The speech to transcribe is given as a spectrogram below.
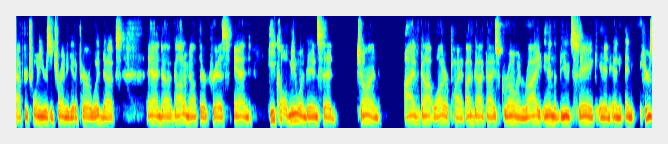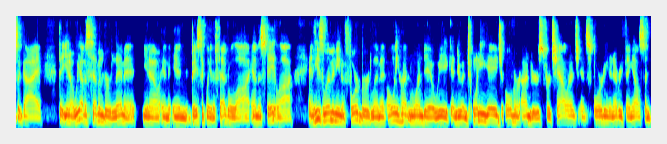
after 20 years of trying to get a pair of wood ducks and uh, got them out there, Chris. And he called me one day and said, John, I've got water pipe. I've got guys growing right in the butte sink. And, and, and here's a guy that, you know, we have a seven bird limit, you know, in, in basically the federal law and the state law. And he's limiting a four bird limit, only hunting one day a week and doing 20 gauge over unders for challenge and sporting and everything else and,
